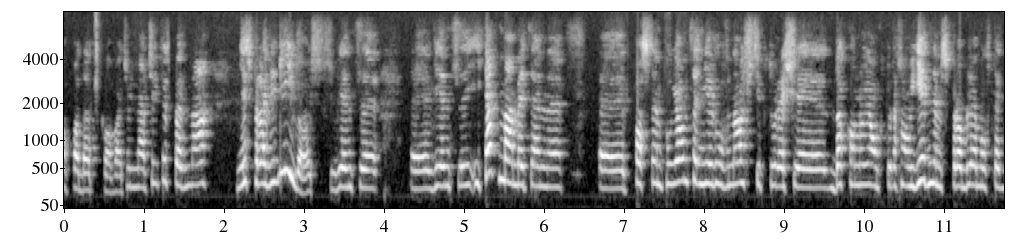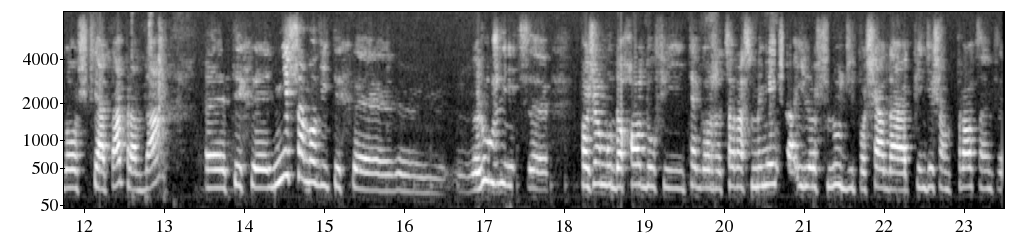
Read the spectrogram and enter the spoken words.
opodatkować, inaczej to jest pewna niesprawiedliwość, więc, e, więc i tak mamy ten e, postępujące nierówności, które się dokonują, które są jednym z problemów tego świata, prawda? E, tych niesamowitych różnic poziomu dochodów i tego, że coraz mniejsza ilość ludzi posiada 50% y,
